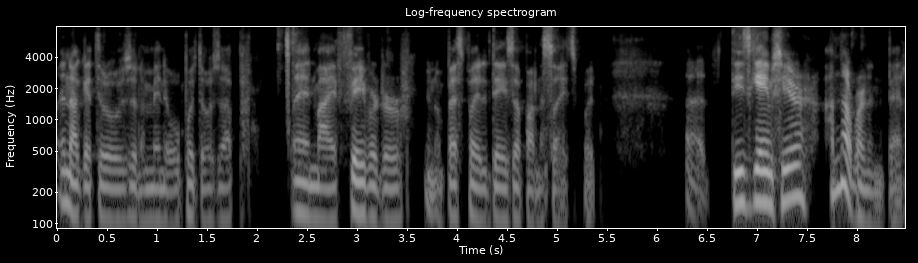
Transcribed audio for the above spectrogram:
and I'll get to those in a minute. We'll put those up and my favorite or you know best play of the days up on the sites. But uh, these games here, I'm not running a bet.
